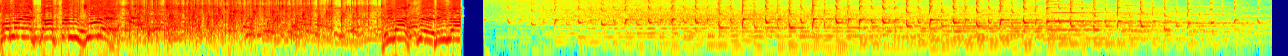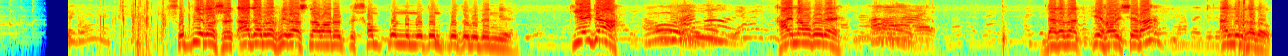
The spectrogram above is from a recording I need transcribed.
সবাই একটা হাততালি জোরে রিল্যাক্স সুপ্রিয় দর্শক, আজ আমরা ফিরে আসলাম আরও একটি সম্পূর্ণ নতুন প্রতিবেদন নিয়ে। কি এটা খায় না মাথায় দেখা যাক কে হয় সেরা। আঙ্গুর খাদক।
